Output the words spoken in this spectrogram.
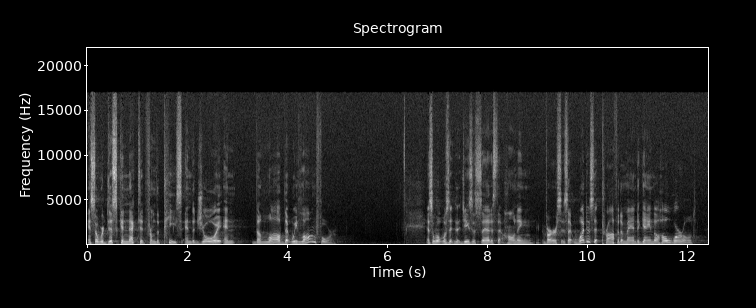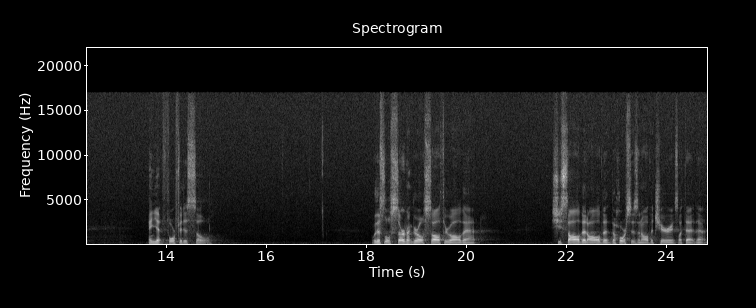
And so we're disconnected from the peace and the joy and the love that we long for. And so, what was it that Jesus said? Is that haunting verse? Is that what does it profit a man to gain the whole world and yet forfeit his soul? Well, this little servant girl saw through all that. She saw that all the, the horses and all the chariots like that, that,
